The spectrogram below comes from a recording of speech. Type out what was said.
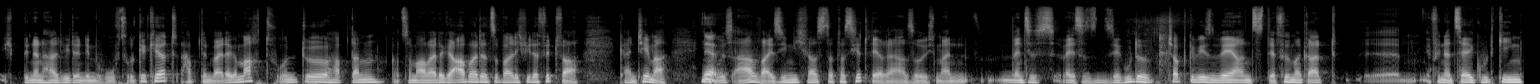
ich bin dann halt wieder in den Beruf zurückgekehrt, habe den weitergemacht und äh, habe dann ganz normal weitergearbeitet, sobald ich wieder fit war. Kein Thema. In ja. den USA weiß ich nicht, was da passiert wäre. Also ich meine, wenn es, wenn es ein sehr guter Job gewesen wäre und der Firma gerade äh, finanziell gut ging,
